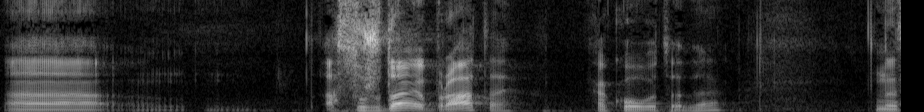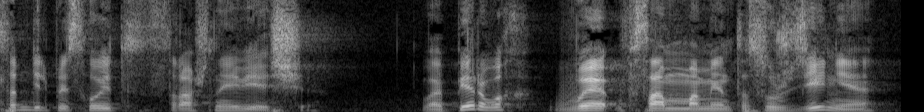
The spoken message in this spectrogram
э, осуждаю брата какого-то, да, на самом деле происходят страшные вещи. Во-первых, в, в самый момент осуждения –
